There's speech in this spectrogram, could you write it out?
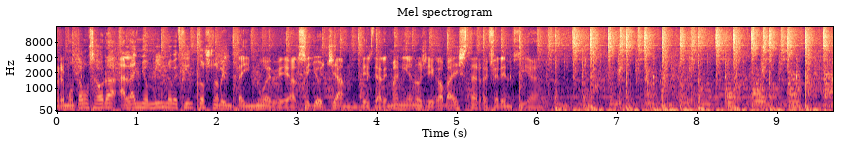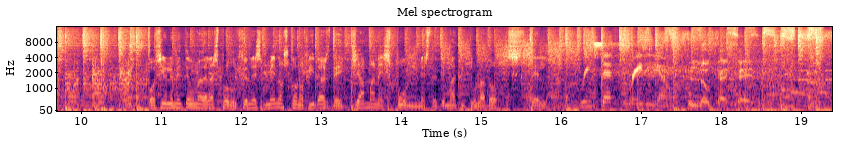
Nos remontamos ahora al año 1999, al sello Jam. Desde Alemania nos llegaba esta referencia. Posiblemente una de las producciones menos conocidas de Jam and Spoon, este tema titulado Stella. Reset Radio. Loca FM.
